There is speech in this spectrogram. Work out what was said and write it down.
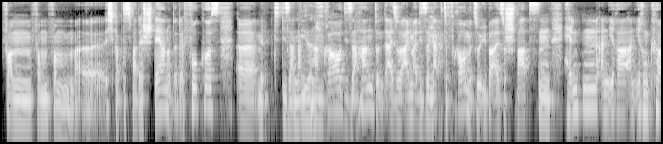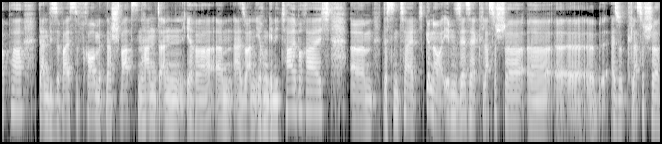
vom, vom, vom äh, ich glaube, das war der Stern oder der Fokus, äh, mit dieser nackten Diese. Frau, dieser Hand und also einmal diese nackte Frau mit so überall so schwarzen Händen an ihrer, an ihrem Körper, dann diese weiße Frau mit einer schwarzen Hand an ihrer, ähm, also an ihrem Genitalbereich. Ähm, das sind halt genau eben sehr sehr klassische, äh, äh, also klassische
